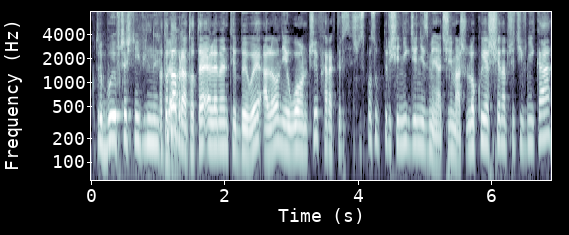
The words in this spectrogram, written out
które były wcześniej w innych No to grach. dobra, to te elementy były, ale on je łączy w charakterystyczny sposób, który się nigdzie nie zmienia. Czyli masz, lokujesz się na przeciwnika,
